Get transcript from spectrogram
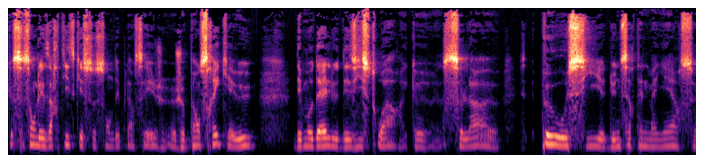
que ce sont les artistes qui se sont déplacés. Je, je penserais qu'il y a eu des modèles ou des histoires et que cela euh, peut aussi, d'une certaine manière, se,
